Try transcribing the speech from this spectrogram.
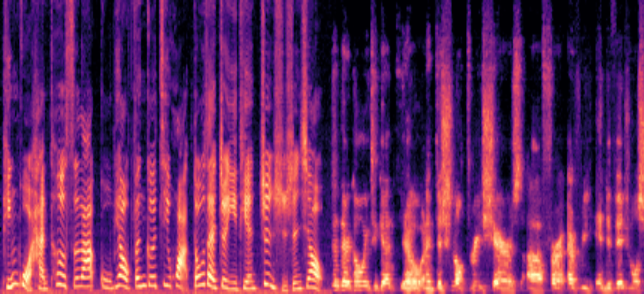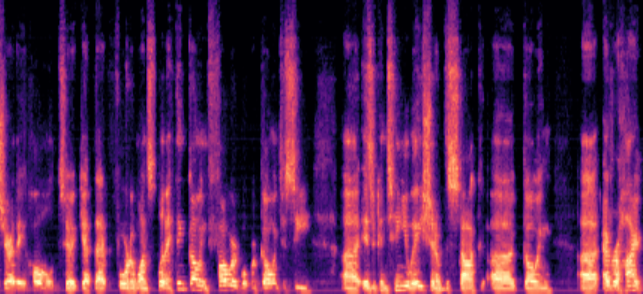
苹果和特斯拉股票分割计划都在这一天正式生效。They're going to get, you know, an additional three shares, uh, for every individual share they hold to get that four to one split. I think going forward, what we're going to see, uh, is a continuation of the stock, uh, going. Uh, ever higher,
